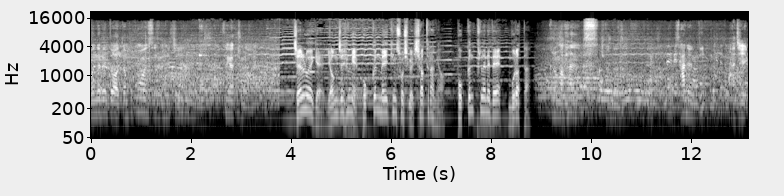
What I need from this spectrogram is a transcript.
오늘은 또 어떤 퍼포먼스를 할지 생각 중이에요. 젤로에게 영재 형의 복근 making 소식을 셔틀하며 복근 플랜에 대해 물었다. 그러면 한 저는 4년 뒤 아직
